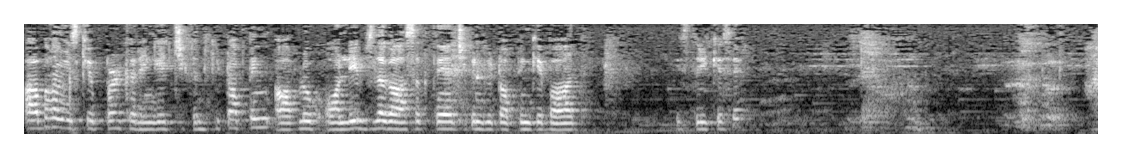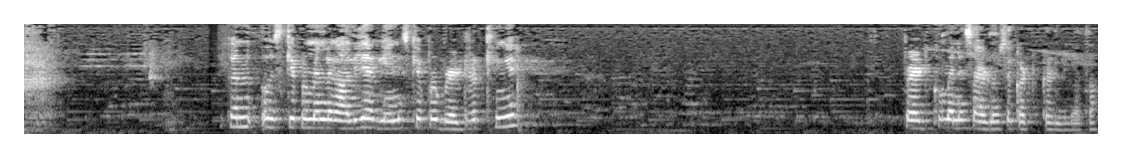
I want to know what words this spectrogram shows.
अब हम इसके ऊपर करेंगे चिकन की टॉपिंग आप लोग ऑलिव्स लगा सकते हैं चिकन की टॉपिंग के बाद। इस तरीके से। चिकन इसके ऊपर मैंने लगा लिया। अगेन इसके ऊपर ब्रेड रखेंगे। ब्रेड को मैंने साइडों से कट कर लिया था।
